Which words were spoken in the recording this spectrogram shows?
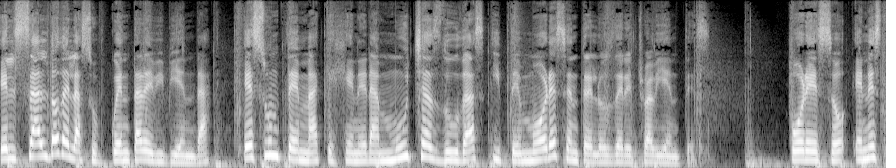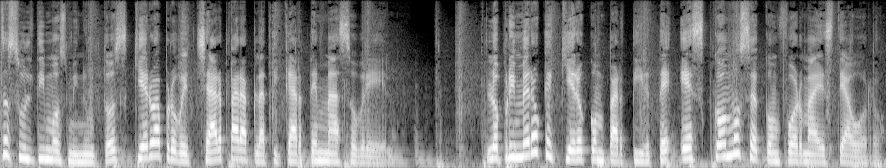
El saldo de la subcuenta de vivienda es un tema que genera muchas dudas y temores entre los derechohabientes. Por eso, en estos últimos minutos quiero aprovechar para platicarte más sobre él. Lo primero que quiero compartirte es cómo se conforma este ahorro.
